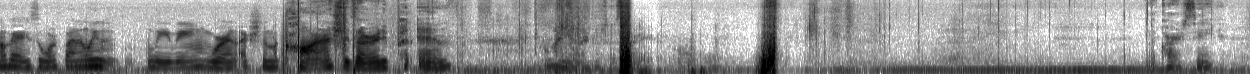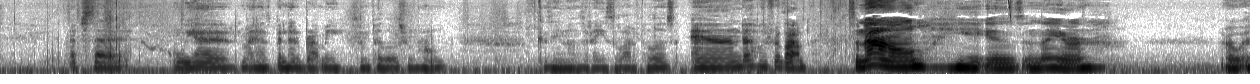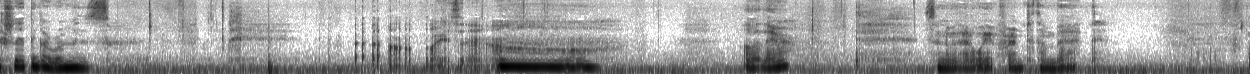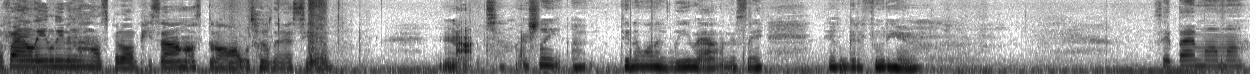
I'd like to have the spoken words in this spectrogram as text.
Okay, so we're finally leaving. We're actually in the car. She's already put in. Oh my god, I'm so sorry. The car seat. Upset. We had, my husband had brought me some pillows from home. Because he knows that I use a lot of pillows. And we forgot them. So now he is in there. Oh, actually, I think our room is. Uh, oh, over there. So now we gotta wait for him to come back. But finally, leaving the hospital. Peace out, hospital. We'll totally miss you. Not. Actually, I didn't want to leave it, honestly. They have good food here. Say bye, Mama.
